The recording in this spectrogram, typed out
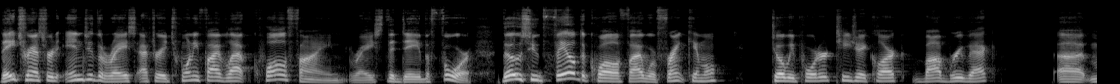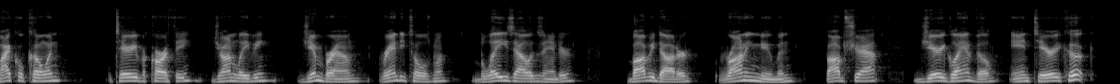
They transferred into the race after a 25 lap qualifying race the day before. Those who failed to qualify were Frank Kimmel, Toby Porter, TJ Clark, Bob Brevak, uh, Michael Cohen, Terry McCarthy, John Levy, Jim Brown, Randy Tolsma, Blaze Alexander, Bobby Dotter, Ronnie Newman, Bob Schaap, Jerry Glanville, and Terry Cook.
